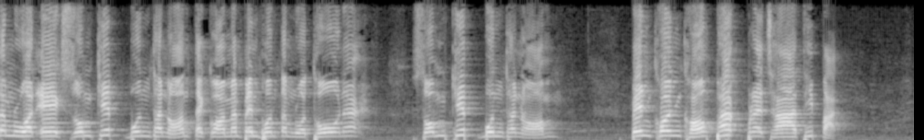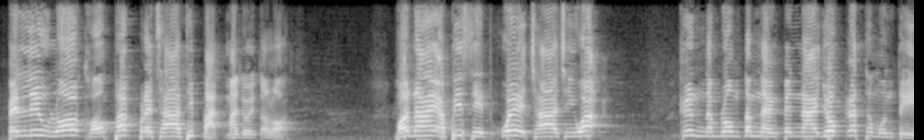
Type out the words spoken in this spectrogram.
ตำรวจเอกสมคิดบุญถนอม แต่ก่อนมันเป็นพลตำรวจโทนะ สมคิดบุญถนอม เป็นคนของพรรคประชาธิปัตย์เป็นริ้วล้อของพรรคประชาธิปัตย์มาโดยตลอด พอนายอภิสิทธิ์เวชชาชีวะ ขึ้นดำรงตำแหน่งเป็นนายกรัฐมนตรี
